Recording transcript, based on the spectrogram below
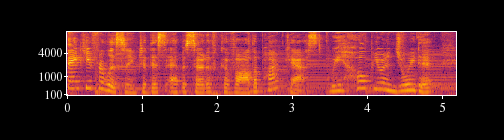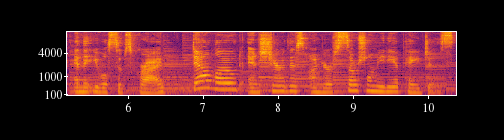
Thank you for listening to this episode of Kava the podcast. We hope you enjoyed it and that you will subscribe, download, and share this on your social media pages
